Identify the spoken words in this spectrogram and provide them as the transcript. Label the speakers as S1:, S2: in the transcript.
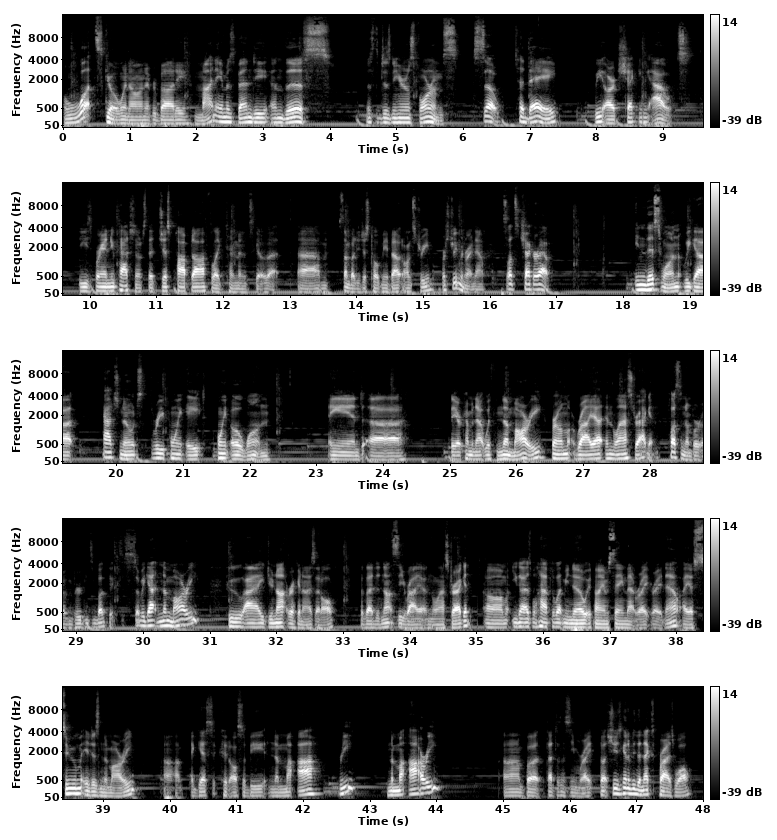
S1: What's going on, everybody? My name is Bendy, and this is the Disney Heroes Forums. So, today, we are checking out these brand new patch notes that just popped off like 10 minutes ago that um, somebody just told me about on stream. We're streaming right now, so let's check her out. In this one, we got patch notes 3.8.01, and uh, they are coming out with Namari from Raya and the Last Dragon, plus a number of improvements and bug fixes. So we got Namari, who I do not recognize at all, because I did not see Raya and the Last Dragon. Um, you guys will have to let me know if I am saying that right right now. I assume it is Namari. Uh, I guess it could also be Namari. Namari. Uh, but that doesn't seem right. But she's going to be the next prize wall.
